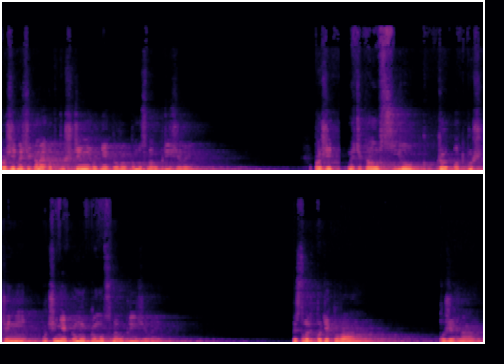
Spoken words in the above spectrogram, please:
prožít nečekané odpuštění od někoho, komu jsme ublížili, prožít nečekanou sílu k odpuštění vůči někomu, komu jsme ublížili, vyslovit poděkování, požehnání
